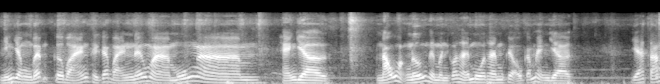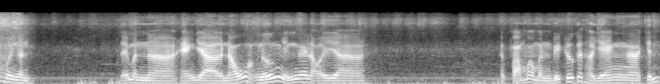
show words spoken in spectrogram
những dòng bếp cơ bản thì các bạn nếu mà muốn uh, hẹn giờ nấu hoặc nướng thì mình có thể mua thêm cái ổ cắm hẹn giờ giá 80 nghìn. Để mình uh, hẹn giờ nấu hoặc nướng những cái loại uh, thực phẩm mà mình biết trước cái thời gian uh, chính.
